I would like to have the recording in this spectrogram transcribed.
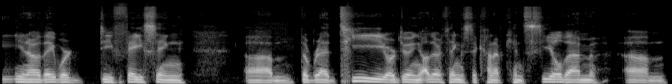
you know they were defacing um, the red T or doing other things to kind of conceal them. Um,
